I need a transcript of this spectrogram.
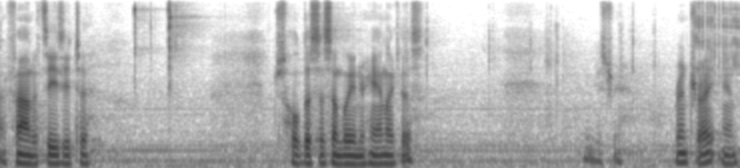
I found it's easy to just hold this assembly in your hand like this. Get your wrench right and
